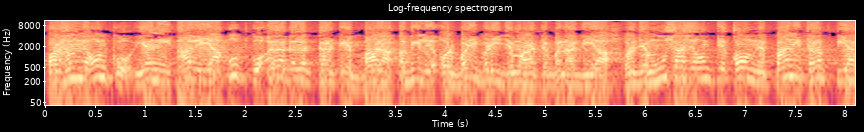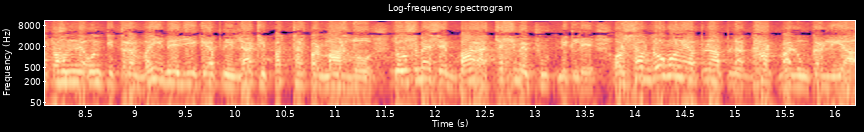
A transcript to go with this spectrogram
اور ہم نے ان کو یعنی آل یعقوب کو الگ الگ کر کے بارہ قبیلے اور بڑی بڑی جماعتیں بنا دیا۔ اور جب موسا سے ان کی قوم نے پانی طلب کیا تو ہم نے ان کی طرف وہی بھیجی کہ اپنی لاٹھی پتھر پر مار دو۔ تو اس میں سے بارہ چشمے پھوٹ نکلے اور سب لوگوں نے اپنا اپنا گھاٹ معلوم کر لیا۔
